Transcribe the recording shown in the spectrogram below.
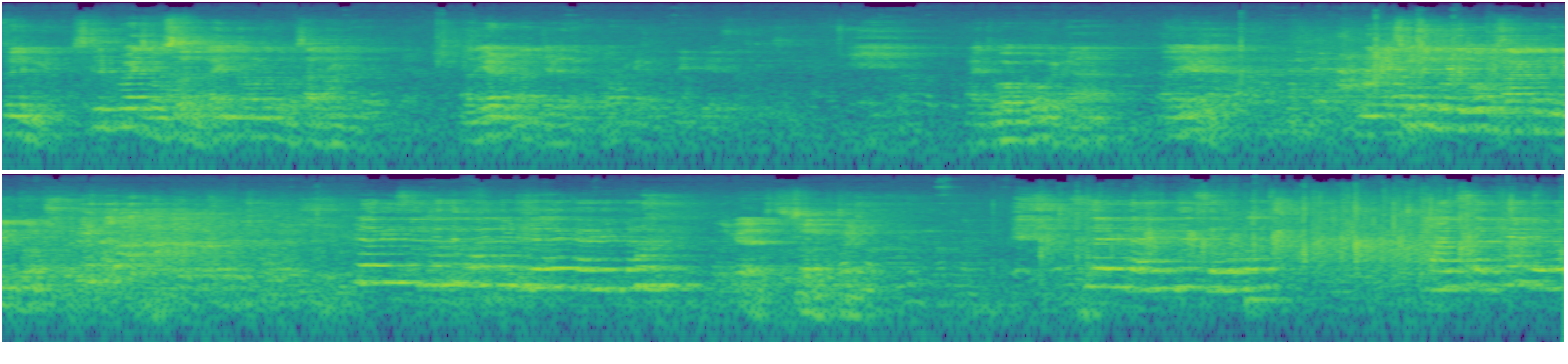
ಫಿಲ್ಮ್ಗೆ ಸ್ಕ್ರಿಪ್ಟ್ ವೈಸ್ ಹೊಸ ಲೈನ್ ತಗೊಂಡದ್ದು ಹೊಸ ಲೈನ್ ಅದು ಹೇಳ್ಬೇಡ ಅಂತ ಹೇಳಿದೆ ಆಯ್ತು ಹೋಗಿ ಹೋಗ್ಬೇಕಾ ಹೇಳಿ. ನೀವು ಎಕ್ಸ್ಪ್ರೆಷನ್ ಹೋಗಿ ಸಾಕು ನಿಂತು ರವಿ ಸರ್ ಜೊತೆ ಮಾತಾಡಿ ಹೇಳಕ್ಕಾಗುತ್ತಾ ಓಕೆ ಚಲೋ thank you sir thank you so much ನಾನು ಸತ್ಯ ಹೇಳೋ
